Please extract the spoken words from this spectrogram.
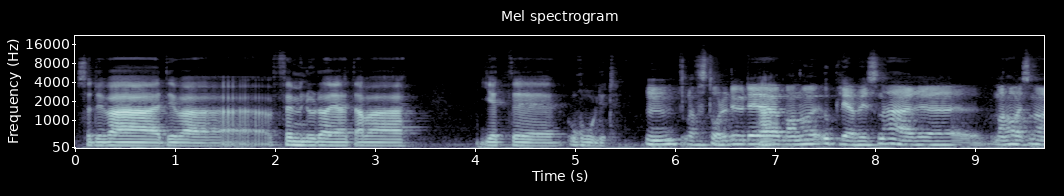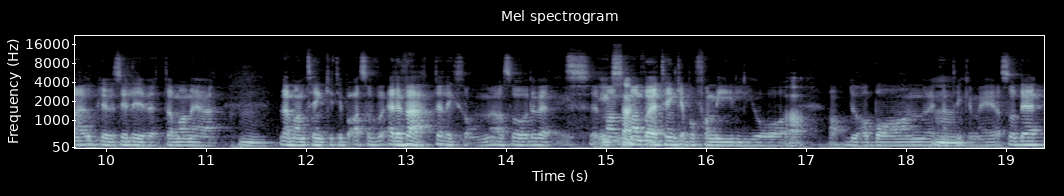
så det var, det var fem minuter, ja, det var jätteoroligt. Mm, jag förstår det. Du, det Ja. Man har, upplever ju sån här... eh, Man har ju såna här upplevelser i livet där man är... Mm. Där man tänker typ, alltså är det värt det liksom? Alltså du vet, man, Exakt. man börjar tänka på familj och Ja. ja, du har barn. Jag kan Mm. tänka mig. Alltså, det,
